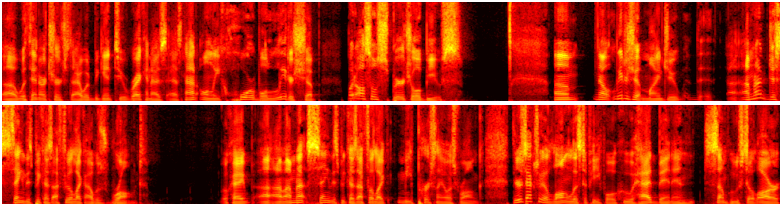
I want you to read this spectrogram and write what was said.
uh, within our church that I would begin to recognize as not only horrible leadership but also spiritual abuse. Um, now, leadership, mind you, I'm not just saying this because I feel like I was wronged. Okay, I'm I'm not saying this because I feel like me personally I was wrong. There's actually a long list of people who had been and some who still are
